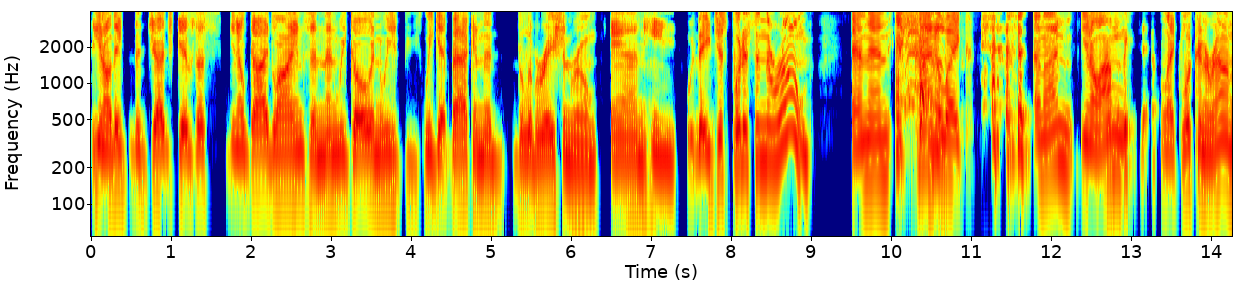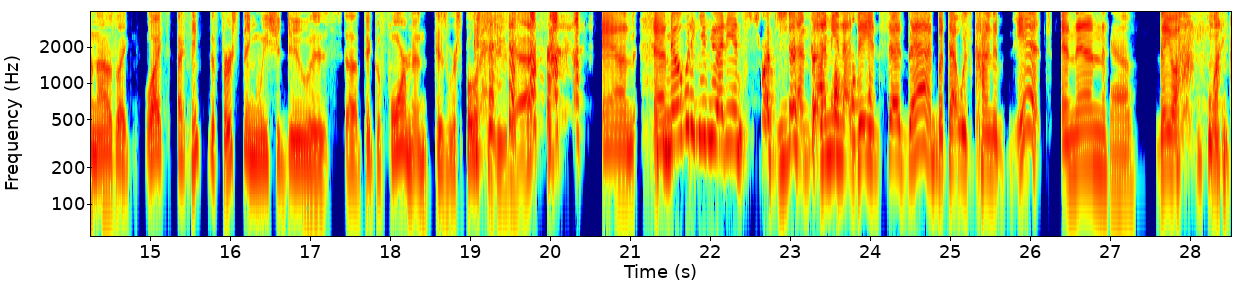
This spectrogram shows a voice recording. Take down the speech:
you know, they the judge gives us, you know, guidelines and then we go and we we get back in the deliberation room and he they just put us in the room. And then it's kind of like and I'm, you know, I'm like looking around and I was like, well, I, th- I think the first thing we should do is uh, pick a foreman because we're supposed to do that. and and Nobody gave you any instructions. and, I mean, they had said that, but that was kind of it. And then yeah. They all like,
